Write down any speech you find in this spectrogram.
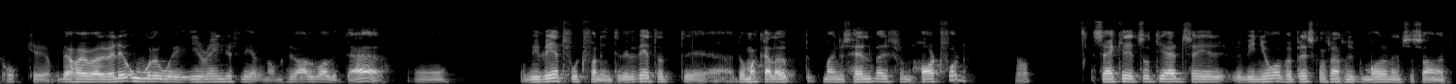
Och eh, det har ju varit väldigt oro i, i Rangers-leden om hur allvarligt det är. Eh, och vi vet fortfarande inte. Vi vet att eh, de har kallat upp Magnus Hellberg från Hartford. Ja. Säkerhetsåtgärd säger Vigneault på presskonferensen nu på morgonen så sa han att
